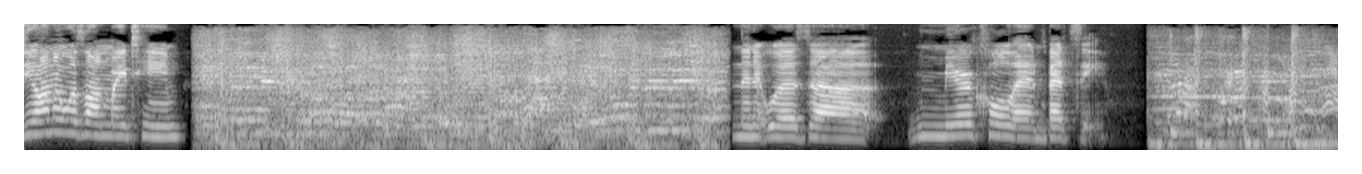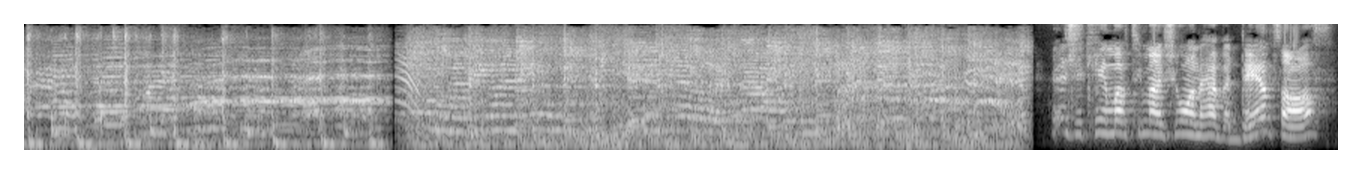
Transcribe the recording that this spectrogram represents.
So Deanna was on my team. And then it was uh, Miracle and Bettzy. And she came up to me like she wanted to have a dance off.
